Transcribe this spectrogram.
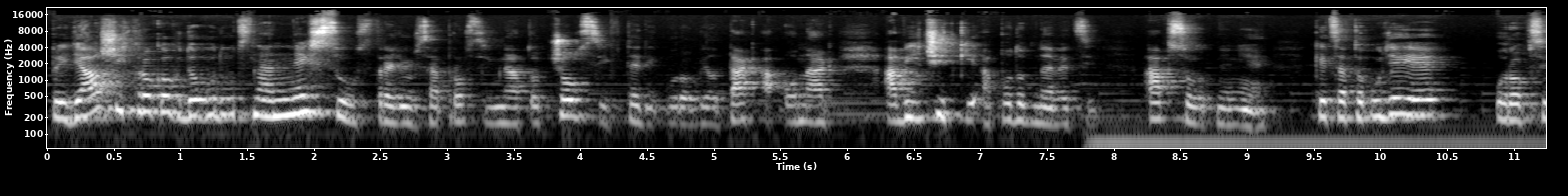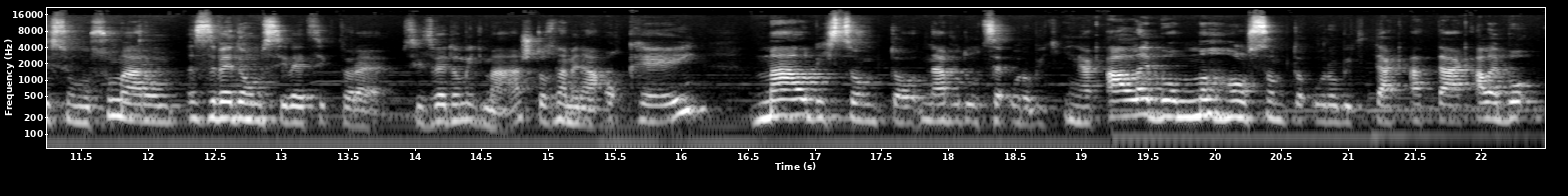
Pri ďalších krokoch do budúcna nesústreďuj sa prosím na to, čo si vtedy urobil tak a onak a výčitky a podobné veci. Absolútne nie. Keď sa to udeje, urob si sumu sumárum, zvedom si veci, ktoré si zvedomiť máš, to znamená OK, mal by som to na budúce urobiť inak, alebo mohol som to urobiť tak a tak, alebo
